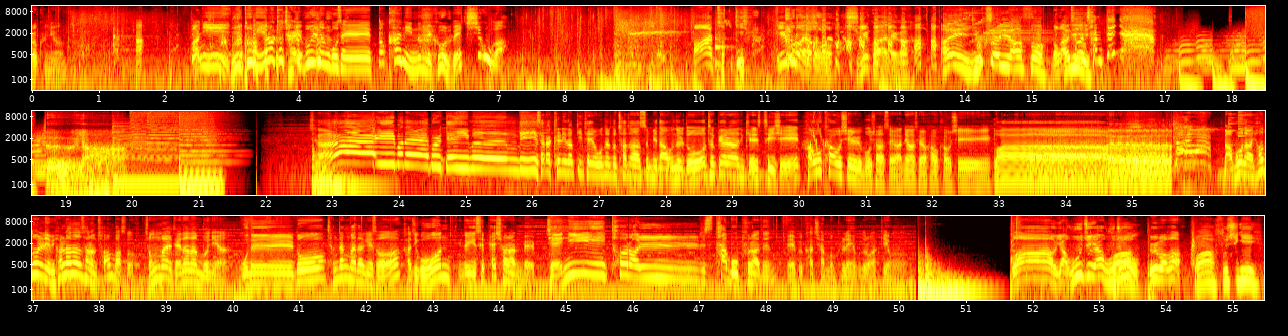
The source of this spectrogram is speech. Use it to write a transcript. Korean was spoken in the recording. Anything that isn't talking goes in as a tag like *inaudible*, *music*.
그렇군요. 아 아니 물통이 이렇게 잘 보이는 곳에 떡하니 있는데 그걸 왜 치고 가? 아 저기 일부러야 저거 죽일 거야 내가. 아니 욕설이 나왔어 너 같으면 아니 참겠냐? 자 이번에 해볼 게임은 비세라 클린업 디테일 오늘도 찾아왔습니다. 오늘도 특별한 게스트이신 하우카우 씨를 모셔왔어요. 안녕하세요 하우카우 씨. 와. 나보다 혀놀림 현란한 사람 처음 봤어. 정말 대단한 분이야. 오늘도 창작마당에서 가지고 온 굉장히 스페셜한 맵. 제니터럴 스타모프라는 맵을 같이 한번 플레이해보도록 할게요 와, 야 우주야 우주. 와. 여기 봐봐. 와 수식이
